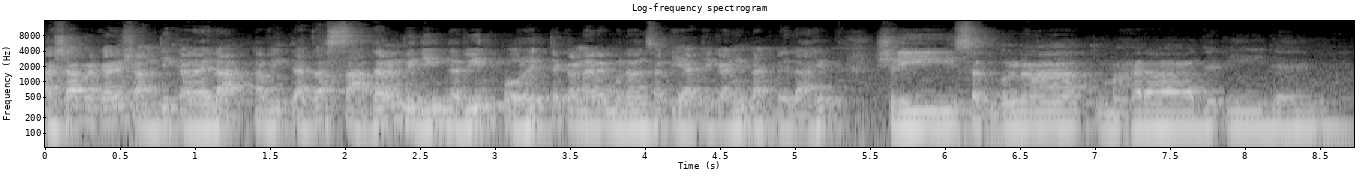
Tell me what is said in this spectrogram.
अशा प्रकारे शांती करायला हवी. त्याचा साधारण विधी नवीन पौरोहित्य करणाऱ्या मुलांसाठी या ठिकाणी टाकलेला आहे. श्री सद्गुरुनाथ महाराज की जय.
